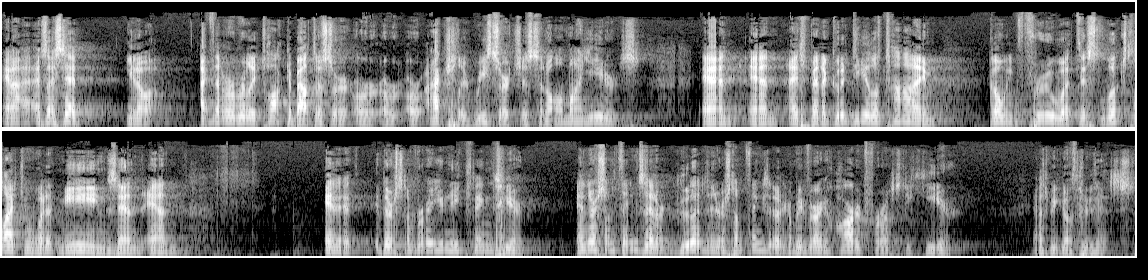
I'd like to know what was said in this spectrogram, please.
And I, as I said, you know, I've never really talked about this or, or, or, actually researched this in all my years. And, and I spent a good deal of time going through what this looks like and what it means. And, and, and it, there's some very unique things here. And there's some things that are good, and there's some things that are going to be very hard for us to hear as we go through this.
